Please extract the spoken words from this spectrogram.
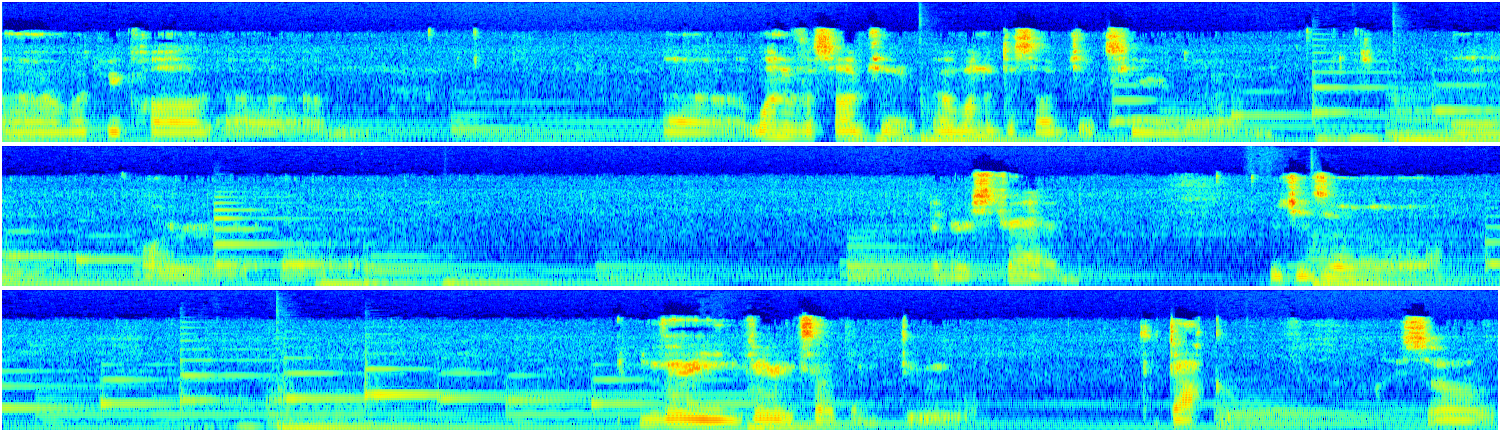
uh, what we call um, one of the subject one of the subjects here in the in our in our strand, which is a very very exciting to So,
